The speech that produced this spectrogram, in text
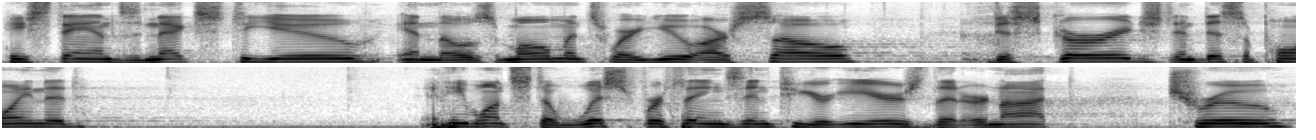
He stands next to you in those moments where you are so discouraged and disappointed. And he wants to whisper things into your ears that are not true.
